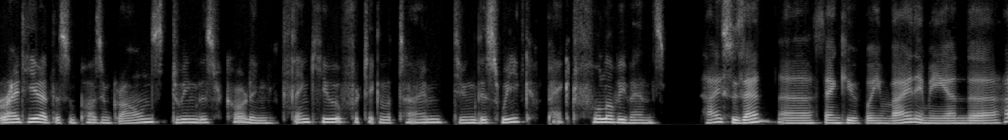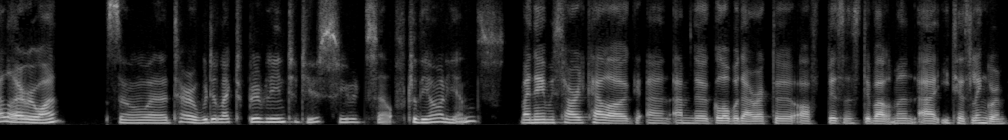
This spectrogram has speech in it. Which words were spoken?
right here at the symposium grounds doing this recording. Thank you for taking the time during this week, packed full of events. Hi, Suzanne. Uh, thank you for inviting me. And uh, hello, everyone. So, uh, Tara, would you like to briefly introduce yourself to the audience? My name is Tara Kellogg, and I'm the Global Director of Business Development at ETS Lindgren.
